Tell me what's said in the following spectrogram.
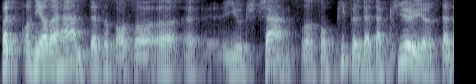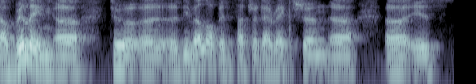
but on the other hand, this is also a, a huge chance. So, so, people that are curious, that are willing uh, to uh, develop in such a direction, uh, uh, is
